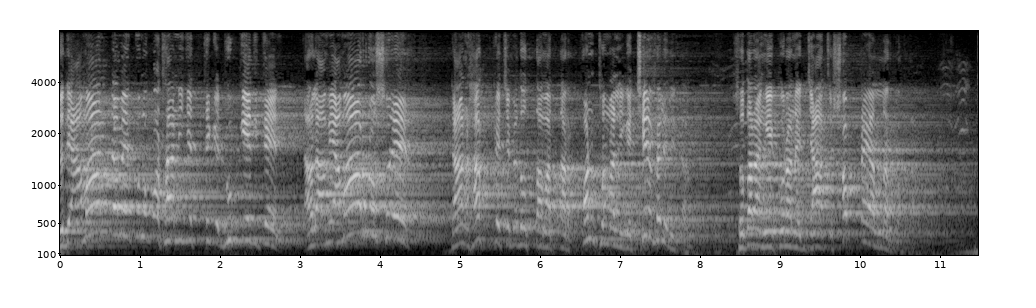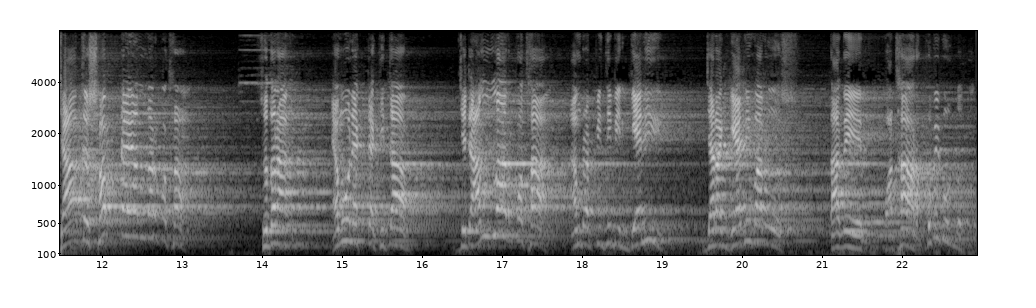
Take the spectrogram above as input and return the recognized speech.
যদি আমার নামে কোনো কথা নিজের থেকে ঢুকিয়ে দিতেন, তাহলে আমি আমার রসুলের ডান হাতকে চেপে ধরতাম আর তার কণ্ঠনালীকে ছিঁড়ে ফেলে দিতাম। সুতরাং এ কোরআনে যা আছে সবটাই আল্লাহর কথা। যা আছে সবটাই আল্লাহর কথা। সুতরাং এমন একটা কিতাব যেটা আল্লাহর কথা, আমরা পৃথিবীর জ্ঞানী, যারা জ্ঞানী মানুষ, তাদের কথার খুবই মূল্যবান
